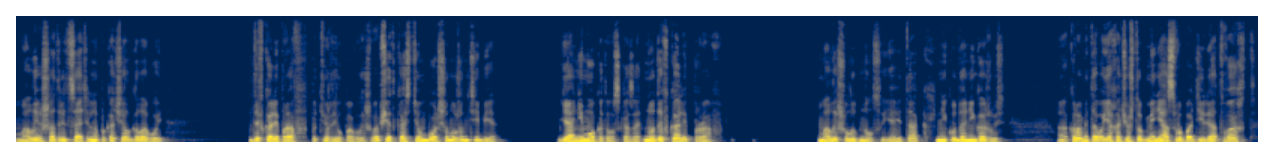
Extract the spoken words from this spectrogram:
Малыш отрицательно покачал головой. «Девкали прав», — подтвердил Павлыш. «Вообще-то костюм больше нужен тебе». Я не мог этого сказать, но Девкали прав. Малыш улыбнулся. «Я и так никуда не гожусь. А кроме того, я хочу, чтобы меня освободили от вахт,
